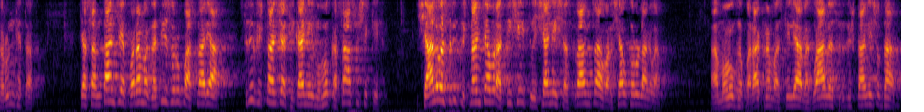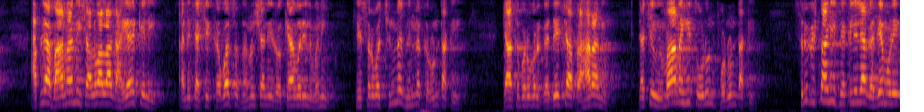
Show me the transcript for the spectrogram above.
करून घेतात. त्या संतांचे परम गतीस्वरूप असणाऱ्या श्रीकृष्णांच्या ठिकाणी मोह कसा असू शकेल? शाल्व श्रीकृष्णांच्यावर अतिशय त्वेषाने शस्त्रांचा वर्षाव करू लागला. अमोघ पराक्रम असलेल्या भगवान श्रीकृष्णाने सुद्धा आपल्या बाणाने शाल्वाला घायल केले आणि त्याचे कवच धनुष्याने डोक्यावरील मणी हे सर्व छिन्न भिन्न करून टाकले. त्याचबरोबर गदेच्या प्रहाराने त्याचे विमानही तोडून फोडून टाकले. श्रीकृष्णांनी फेकलेल्या गदेमुळे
